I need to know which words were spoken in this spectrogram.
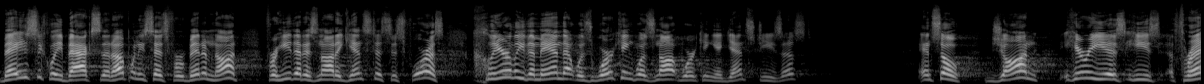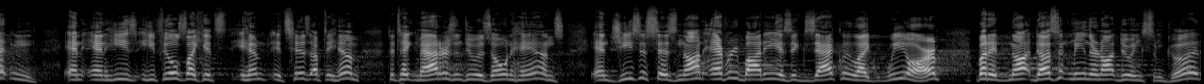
basically backs that up when he says, Forbid him not, for he that is not against us is for us. Clearly, the man that was working was not working against Jesus. And so John, here he is, he's threatened, and, and he's, he feels like it's him, it's his up to him to take matters into his own hands. And Jesus says, not everybody is exactly like we are, but it not, doesn't mean they're not doing some good.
